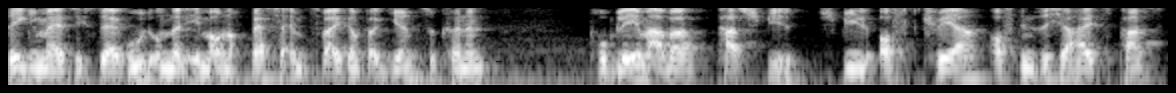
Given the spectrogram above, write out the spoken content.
regelmäßig sehr gut, um dann eben auch noch besser im Zweikampf agieren zu können. Problem aber Passspiel. Spielt oft quer, oft den Sicherheitspass,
